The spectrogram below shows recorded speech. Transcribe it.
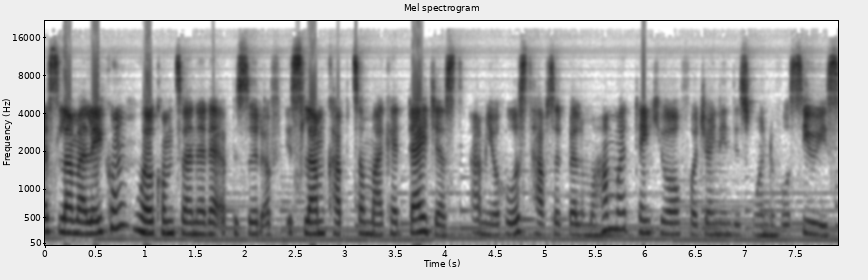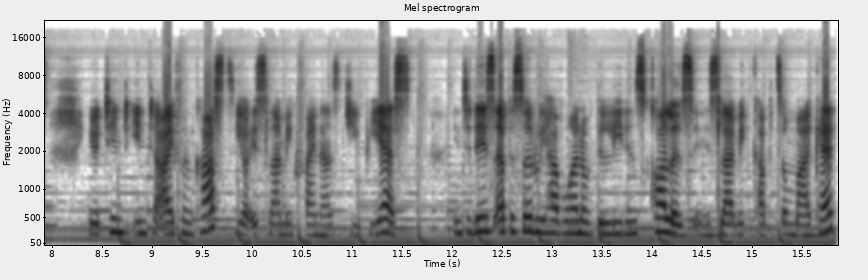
Assalamu alaikum. Welcome to another episode of Islamic Capital Market Digest. I'm your host, Hafsat Bello Muhammad. Thank you all for joining this wonderful series. You're tuned into IFING Cast, your Islamic finance GPS. In today's episode, we have one of the leading scholars in Islamic capital market,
